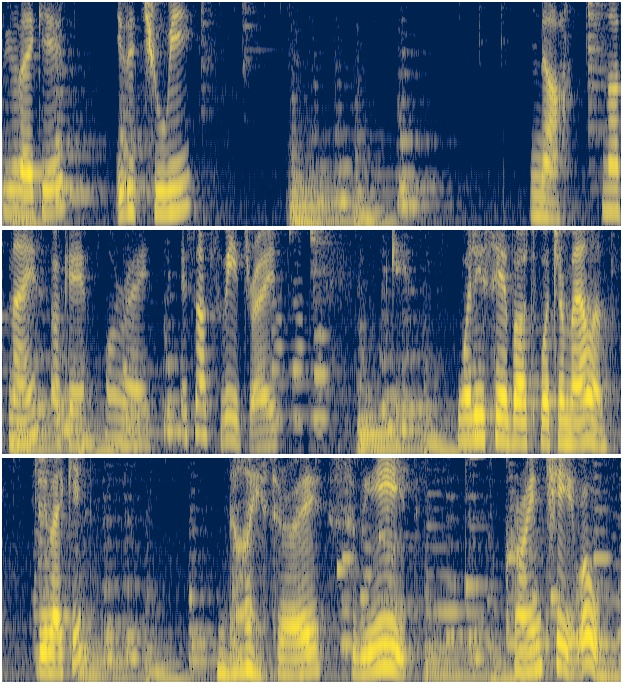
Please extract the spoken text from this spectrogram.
Do you like it? Is it chewy? Nah, not nice? Okay, alright. It's not sweet, right? Okay, what do you say about watermelon? Do you like it? Nice, right? Sweet. Crunchy. Whoa.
